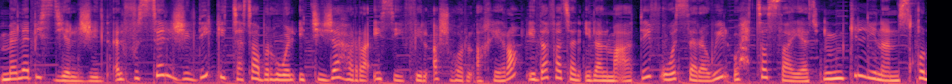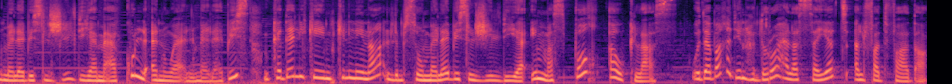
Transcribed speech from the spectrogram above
ملابس ديال الجلد. الفستان الجلدي كيتعتبر هو الاتجاه الرئيسي في الأشهر الأخيرة إضافة إلى المعاطيف والسراويل وحتى الصايات. يمكن لنا نسقوا الملابس الجلدية مع كل أنواع الملابس وكذلك يمكن لنا نلبسوا ملابس الجلدية إما sport أو classe. ودابا غادي نهضروا على الصيات الفضفاضة.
